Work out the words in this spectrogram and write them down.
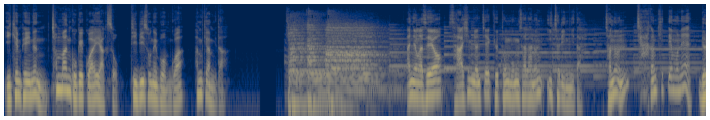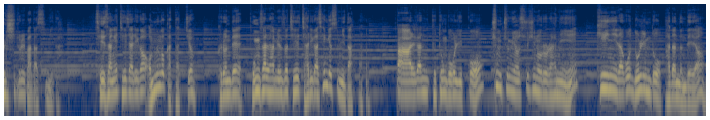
이 캠페인은 천만 고객과의 약속, DB손해보험과 함께합니다. 안녕하세요. 40년째 교통봉사를 하는 이철이입니다. 저는 작은 키 때문에 멸시를 받았습니다. 세상에 제 자리가 없는 것 같았죠. 그런데 봉사를 하면서 제 자리가 생겼습니다. 빨간 교통복을 입고 춤추며 수신호를 하니 기인이라고 놀림도 받았는데요.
